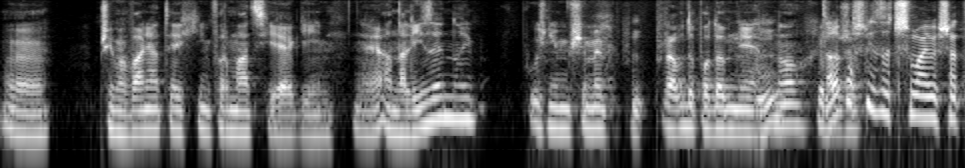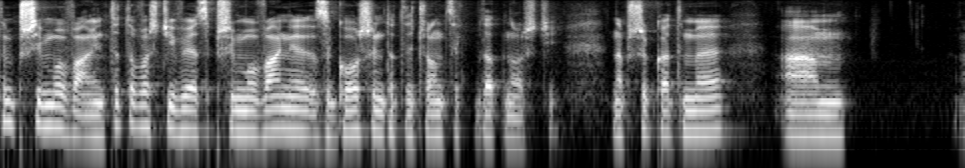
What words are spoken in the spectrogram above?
e, przyjmowania tych informacji, jak i analizy, no i później musimy prawdopodobnie, Mhm. no chyba, Ale że... właśnie zatrzymajmy się na tym przyjmowaniu. Co to właściwie jest przyjmowanie zgłoszeń dotyczących podatności? Na przykład my um, e,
